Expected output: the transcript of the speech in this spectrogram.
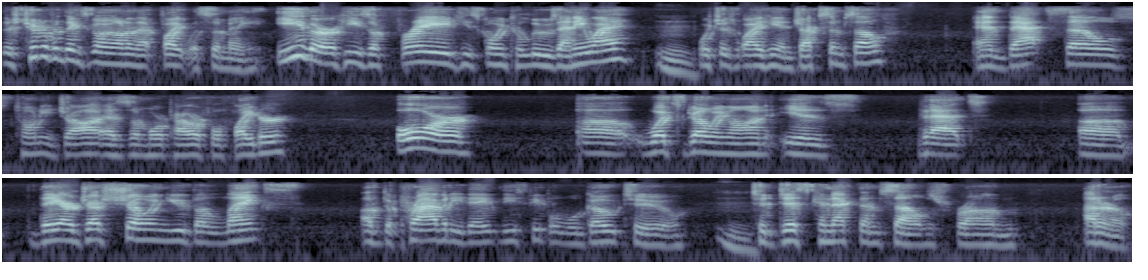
there's two different things going on in that fight with Sami. Either he's afraid he's going to lose anyway, mm. which is why he injects himself, and that sells Tony Jaa as a more powerful fighter, or uh, what's going on is that uh, they are just showing you the lengths of depravity they these people will go to mm. to disconnect themselves from I don't know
